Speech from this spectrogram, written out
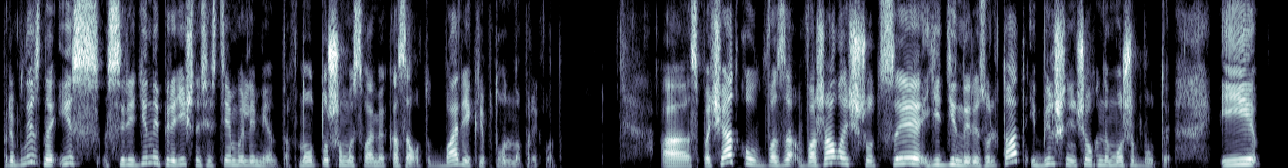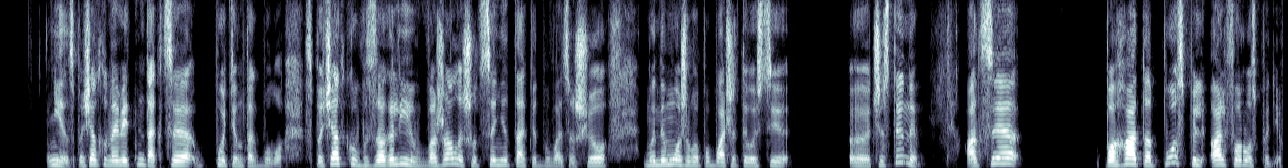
приблизно із середини періодичної системи елементів. Ну, от то, що ми з вами казали, тут барій криптон, наприклад. А, спочатку вважалось, що це єдиний результат і більше нічого не може бути. І ні, спочатку навіть не так, це потім так було. Спочатку взагалі вважали, що це не так відбувається, що ми не можемо побачити ось ці е, частини, а це багато поспіль альфа-розпадів.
